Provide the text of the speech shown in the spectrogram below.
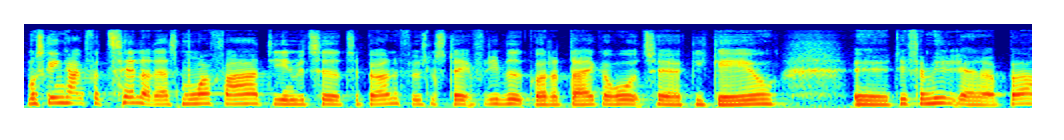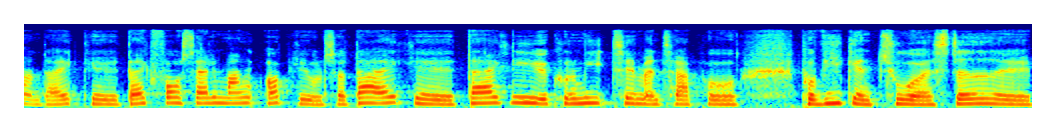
måske ikke engang fortæller deres mor og far, at de er inviteret til børnefødselsdag, for de ved godt, at der ikke er råd til at give gave. Øh, det er familier og børn, der ikke, øh, der ikke får særlig mange oplevelser. Der er ikke, øh, der er ikke lige økonomi til, at man tager på, på weekendtur afsted øh,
